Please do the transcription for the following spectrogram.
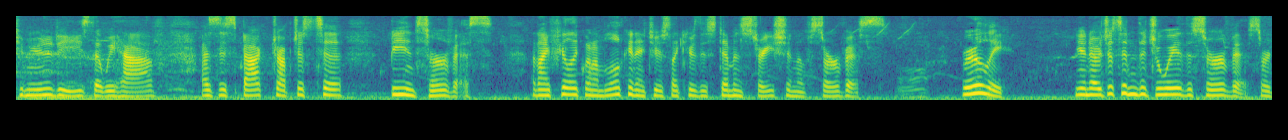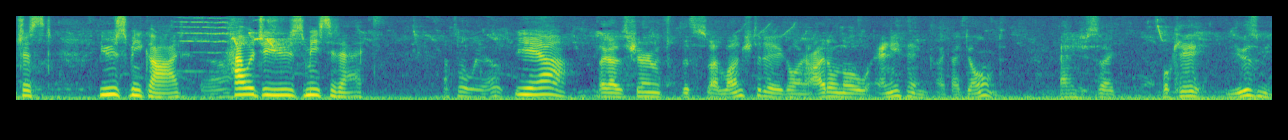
communities that we have as this backdrop just to be in service. And I feel like when I'm looking at you, it's like you're this demonstration of service. Really. You know, just in the joy of the service or just use me, God. How would you use me today? That's our way out. Yeah. Like I was sharing with this at lunch today, going, I don't know anything. Like I don't. And he's just like, okay, use me.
